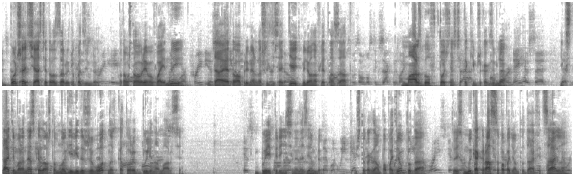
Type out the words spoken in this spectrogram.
Большая часть этого зарыта под землей. Потому что во время войны, до этого примерно 69 миллионов лет назад, Марс был в точности таким же, как Земля. И, кстати, Морене сказал, что многие виды животных, которые были на Марсе, были перенесены на Землю, и что когда мы попадем туда, то есть мы как раса попадем туда официально,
